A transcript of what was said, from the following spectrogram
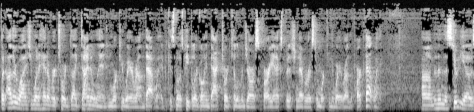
But otherwise, you want to head over toward like Dino Land and work your way around that way because most people are going back toward Kilimanjaro Safari and Expedition Everest and working their way around the park that way. Um, and then the studios,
